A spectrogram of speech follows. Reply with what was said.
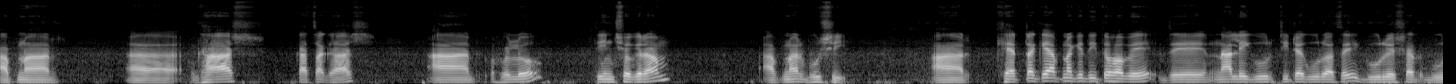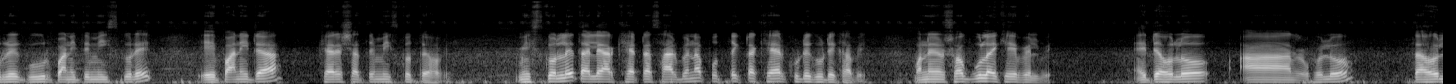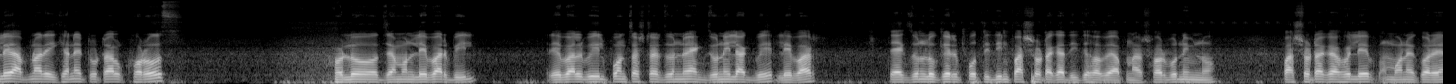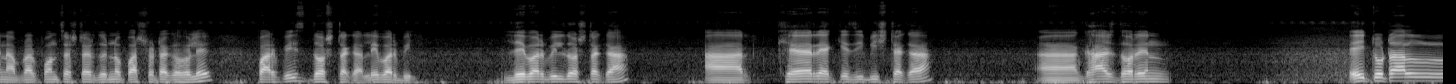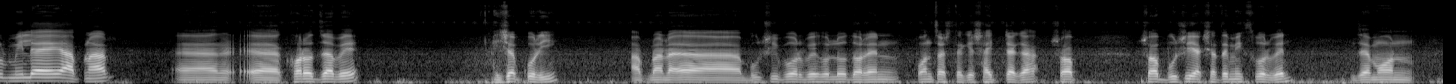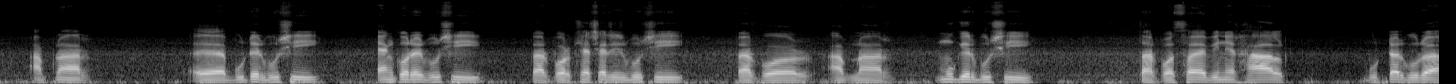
আপনার ঘাস, কাঁচা ঘাস, আর হলো তিনশো গ্রাম আপনার ভুসি। আর খ্যারটাকে আপনাকে দিতে হবে যে নালি গুড়, চিটা গুড় আছে গুড়ের সাথে গুড়ের গুড় পানিতে মিক্স করে এই পানিটা খ্যারের সাথে মিক্স করতে হবে। মিক্স করলে তাহলে আর খ্যারটা ছাড়বে না, প্রত্যেকটা খ্যার খুঁটে খুঁটে খাবে মানে সবগুলাই খেয়ে ফেলবে। এটা হলো, আর হলো, তাহলে আপনার এখানে টোটাল খরচ হলো যেমন লেবার বিল লেবার বিল পঞ্চাশটার জন্য একজনই লাগবে লেবার তো একজন লোকের প্রতিদিন পাঁচশো টাকা দিতে হবে আপনার সর্বনিম্ন। পাঁচশো টাকা হলে মনে করেন আপনার পঞ্চাশটার জন্য পাঁচশো টাকা হলে পার পিস দশ টাকা লেবার বিল লেবার বিল দশ টাকা, আর খের এক কেজি বিশ টাকা ঘাস ধরেন, এই টোটাল মিলে আপনার খরচ যাবে, হিসাব করি। আপনার ভুসি পড়বে হলো ধরেন পঞ্চাশ থেকে ষাট টাকা। সব সব ভুসি একসাথে মিক্স করবেন। যেমন আপনার বুটের ভুসি, অ্যাঙ্করের ভুসি, তারপর খেসারির ভুসি, তারপর আপনার মুগের ভুসি, তারপর সয়াবিনের হাল, ভুট্টার গুঁড়া,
